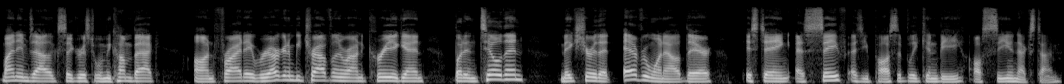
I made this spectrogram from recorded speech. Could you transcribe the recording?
My name's Alex Sigrist. When we come back on Friday, we are going to be traveling around Korea again. But until then, make sure that everyone out there is staying as safe as you possibly can be. I'll see you next time.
